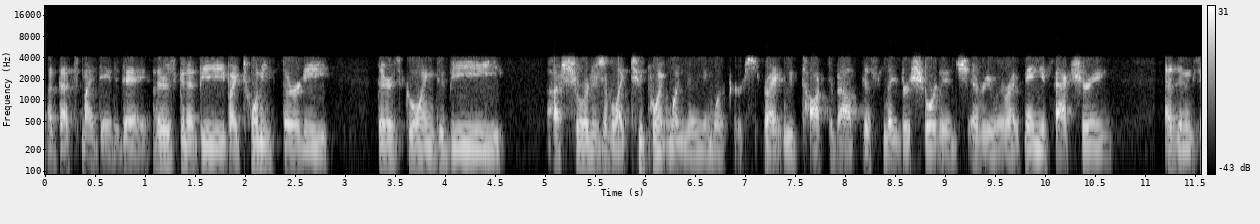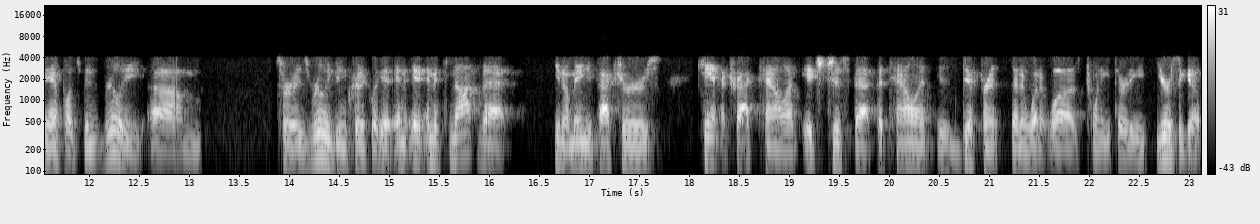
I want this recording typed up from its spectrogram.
that's my day to day. There's going to be by 2030, there's going to be a shortage of like 2.1 million workers, right? We've talked about this labor shortage everywhere, right? Manufacturing, as an example, has been really um, sort of is really being critically hit, and and it's not that you know manufacturers can't attract talent. It's just that the talent is different than what it was 20, 30 years ago.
